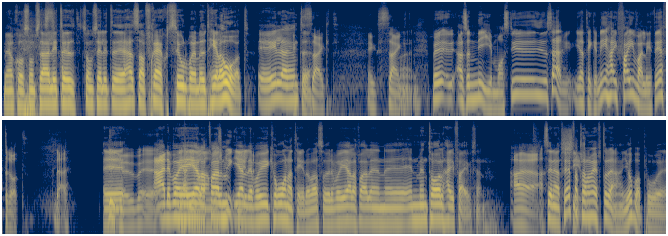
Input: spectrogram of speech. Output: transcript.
människor som ser lite, som ser lite här, så här fräscht solbrända ut hela året. Det gillar jag inte. Exakt. Exakt. Men alltså ni måste ju så här, jag tänker ni high-fivar lite efteråt. Där. Eh, Du, eh, det var i alla fall, lite. det var ju coronatider va, så det var i alla fall en, eh, en mental high five sen. Ah, ja, ja. Sen har jag träffat Chill. honom efter det. Han jobbar på, eh,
